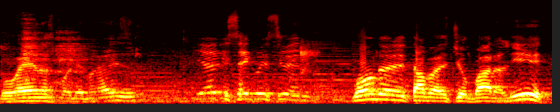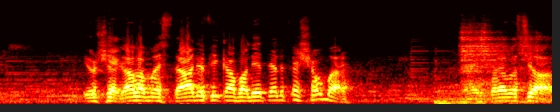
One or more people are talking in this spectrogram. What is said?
buenas por demais. E ele sempre conheci ele. Quando ele tava, tinha o bar ali, eu chegava mais tarde, eu ficava ali até ele fechar o bar. Aí ele falava assim, ó,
